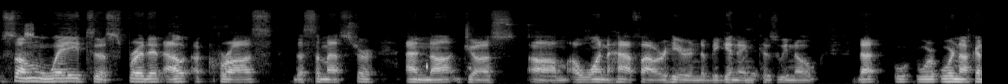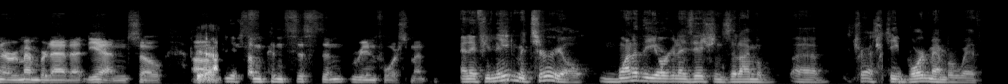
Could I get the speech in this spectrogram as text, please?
some way to spread it out across the semester and not just um, a one half hour here in the beginning because we know that we're, we're not going to remember that at the end. So um, yeah. some consistent reinforcement. And if you need material, one of the organizations that I'm a, a trustee board member with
